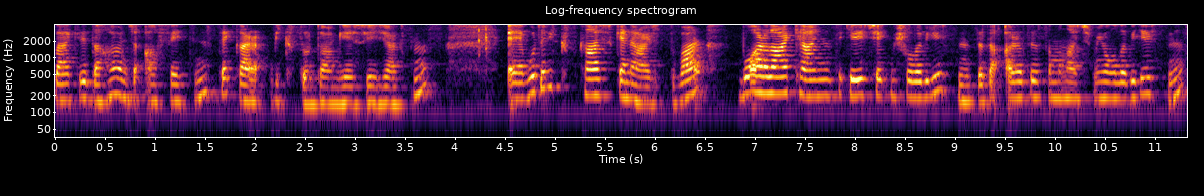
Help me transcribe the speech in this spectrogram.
Belki de daha önce affettiniz tekrar bir kısır döngü yaşayacaksınız. E, burada bir kıskançlık enerjisi var. Bu aralar kendinizi geri çekmiş olabilirsiniz ya da aradığı zaman açmıyor olabilirsiniz.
